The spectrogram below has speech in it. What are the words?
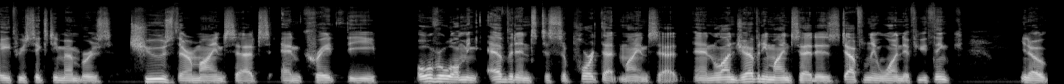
A360 members choose their mindsets and create the overwhelming evidence to support that mindset. And longevity mindset is definitely one. If you think, you know,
